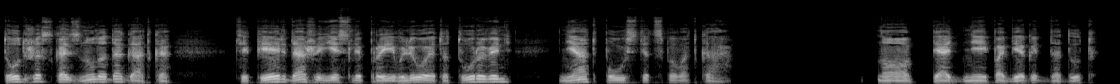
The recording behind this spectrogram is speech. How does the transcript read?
Тут же скользнула догадка. Теперь, даже если проявлю этот уровень, не отпустят с поводка. Но пять дней побегать дадут.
